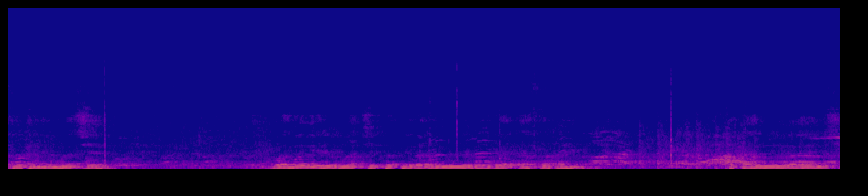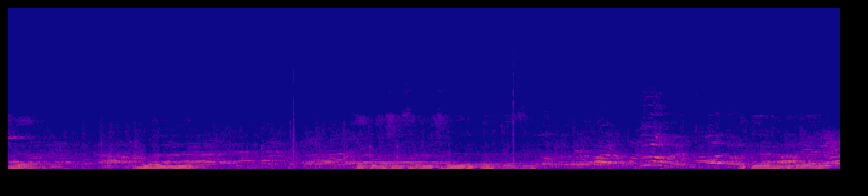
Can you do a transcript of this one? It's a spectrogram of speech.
Астрахани в матче в Армавире в матче Торпеда Армавир возглавляет Астрахань. Такая нулевая ничья. 0-0. Закончился матч в Володе Кавказе, который говорит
